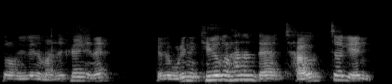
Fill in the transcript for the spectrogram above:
그럼 이게 맞는 표현이네. 그래서 우리는 기억을 하는데 자극적인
